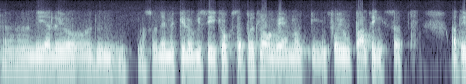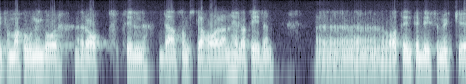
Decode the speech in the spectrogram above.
Mm. Eh, det gäller ju alltså det är mycket logistik också på ett lag-VM och få ihop allting så att, att informationen går rakt till den som ska ha den hela tiden. Eh, och att det inte blir för mycket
